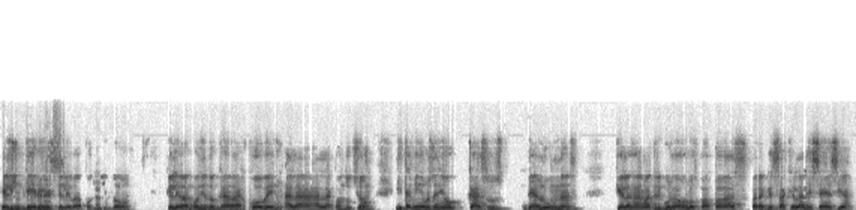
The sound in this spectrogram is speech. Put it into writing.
el interés, que le va poniendo que le va poniendo cada joven a la, a la conducción. Y también hemos tenido casos de alumnas que las han matriculado los papás para que saque la licencia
